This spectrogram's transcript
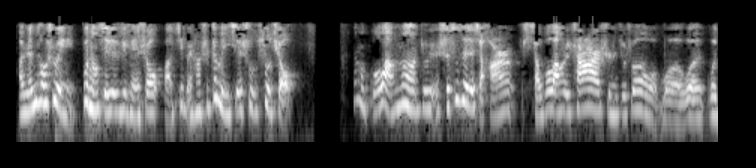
啊，人头税你不能随随便便收啊，基本上是这么一些诉诉求。那么国王呢，就是十四岁的小孩儿，小国王 Richard 二世呢，就说我我我我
